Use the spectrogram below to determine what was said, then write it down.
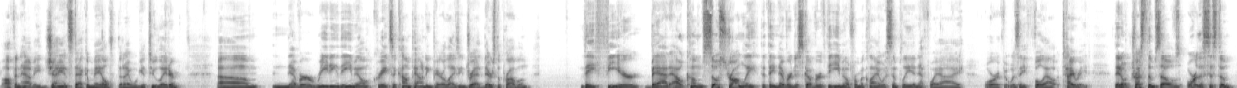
often have a giant stack of mail that I will get to later. Um, never reading the email creates a compounding, paralyzing dread. There's the problem. They fear bad outcomes so strongly that they never discover if the email from a client was simply an FYI or if it was a full out tirade. They don't trust themselves or the system,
